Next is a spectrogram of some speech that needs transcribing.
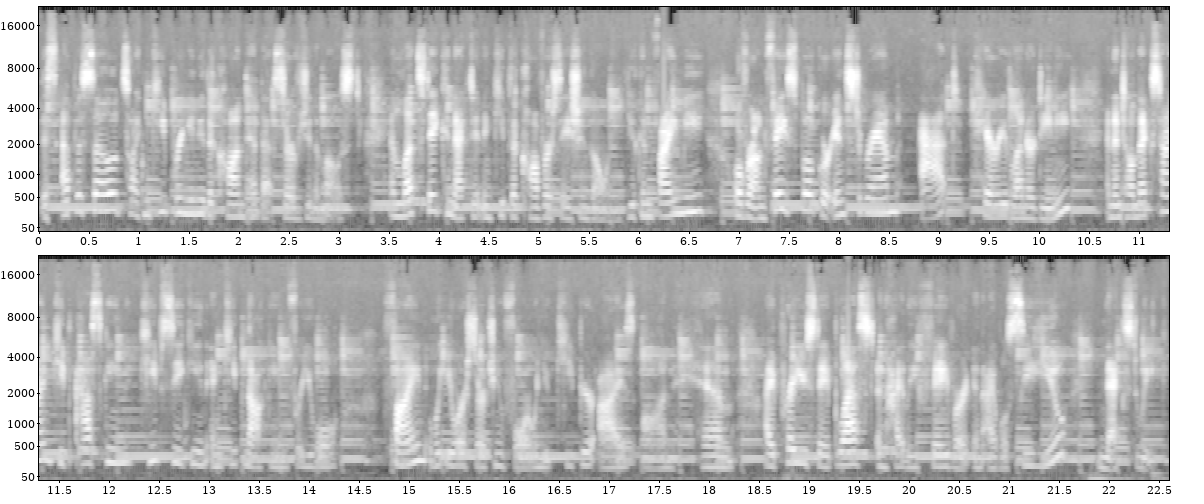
this episode so I can keep bringing you the content that serves you the most. And let's stay connected and keep the conversation going. You can find me over on Facebook or Instagram at Carrie Leonardini. And until next time, keep asking, keep seeking, and keep knocking, for you will Find what you are searching for when you keep your eyes on Him. I pray you stay blessed and highly favored, and I will see you next week.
